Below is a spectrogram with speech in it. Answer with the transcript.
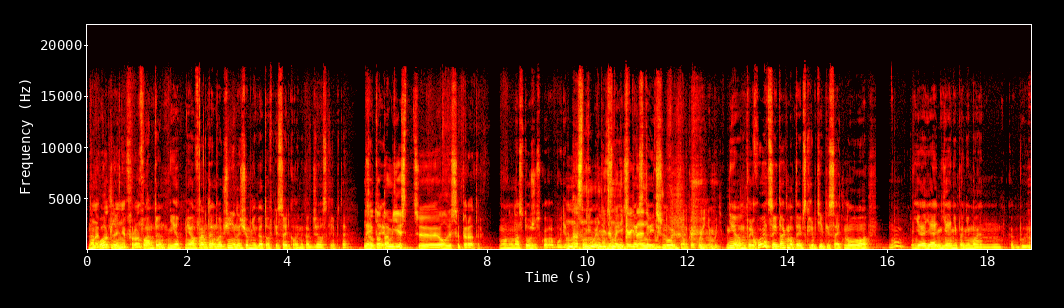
На, Kotlin фронт. фронтенд нет. Я фронтенд вообще ни на чем не готов писать, кроме как JavaScript. Зато Да, там есть э, Elvis оператор. Он у нас тоже скоро будет. У нас, Какой там видимо, stage- никогда не stage будет. 0 там какой-нибудь. Не, он приходится и так на TypeScript писать, но ну, я, я, я не понимаю, м, как бы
